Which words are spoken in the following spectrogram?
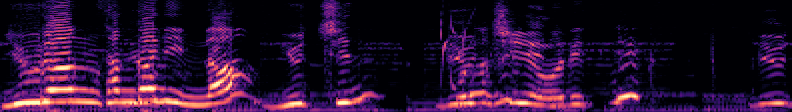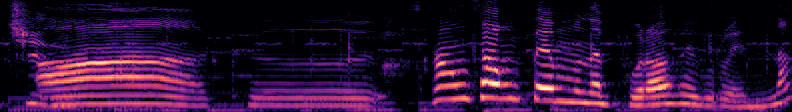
뮤랑 상관이 있나? 뮤친? 뮤친. 어딨지? 뮤친. 아, 그 상성 때문에 보라색으로 했나?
